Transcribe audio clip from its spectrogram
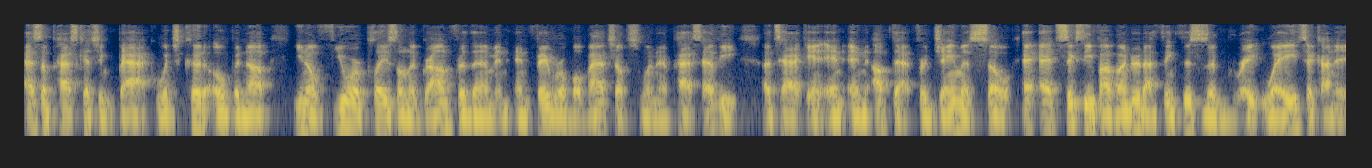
as a pass catching back, which could open up, you know, fewer plays on the ground for them and, and favorable matchups when they're pass heavy attack and, and, and, up that for Jameis. So at, at 6,500, I think this is a great way to kind of,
